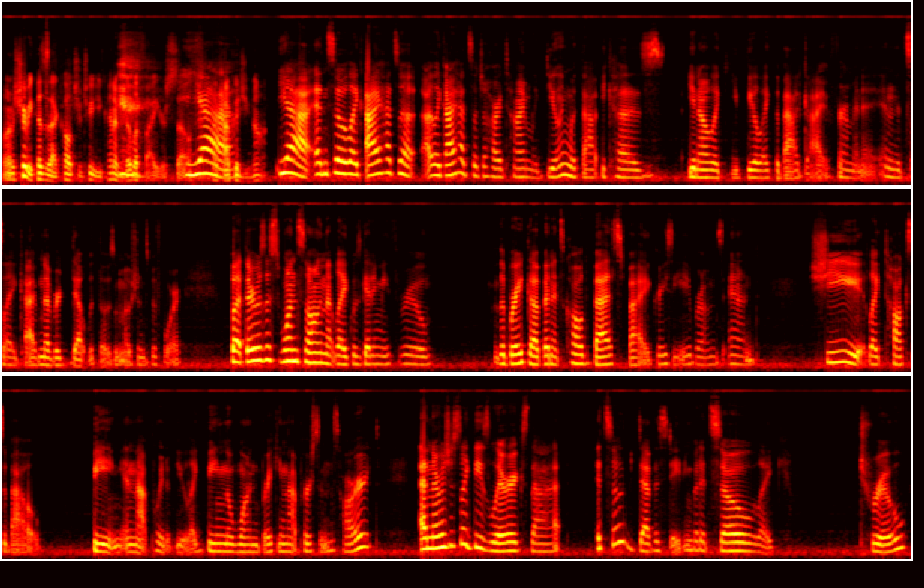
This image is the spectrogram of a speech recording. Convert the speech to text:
Well, I'm sure because of that culture too, you kind of vilify yourself. Like, Yeah. how could you not? Yeah, and so like I had to like I had such a hard time like dealing with that because you know like you feel like the bad guy for a minute and it's like I've never dealt with those emotions before. But there was this one song that like was getting me through the breakup and it's called Best by Gracie Abrams and she like talks about being in that point of view, like being the one breaking that person's heart. And there was just like these lyrics that it's so devastating, but it's so like true.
